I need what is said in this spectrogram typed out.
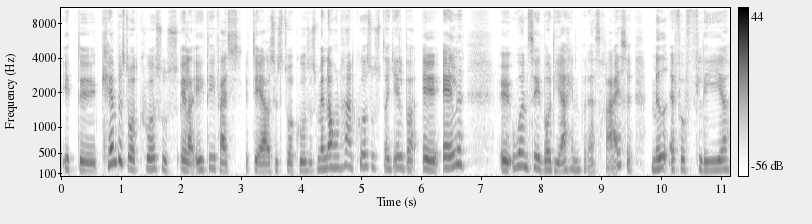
et øh, kæmpestort kursus, eller ikke, det er faktisk, det er også et stort kursus, men når hun har et kursus, der hjælper øh, alle, øh, uanset hvor de er henne på deres rejse, med at få flere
